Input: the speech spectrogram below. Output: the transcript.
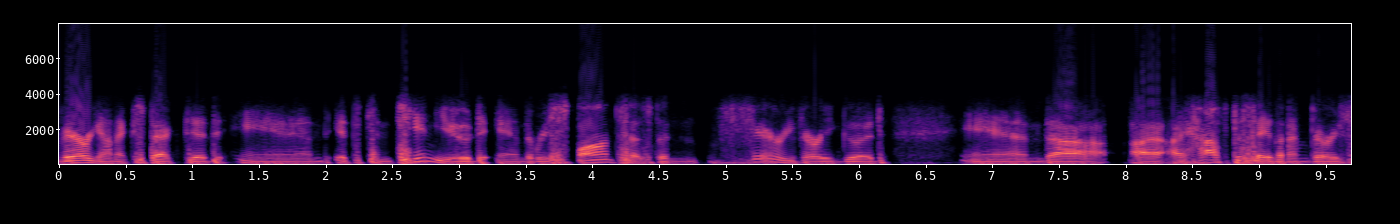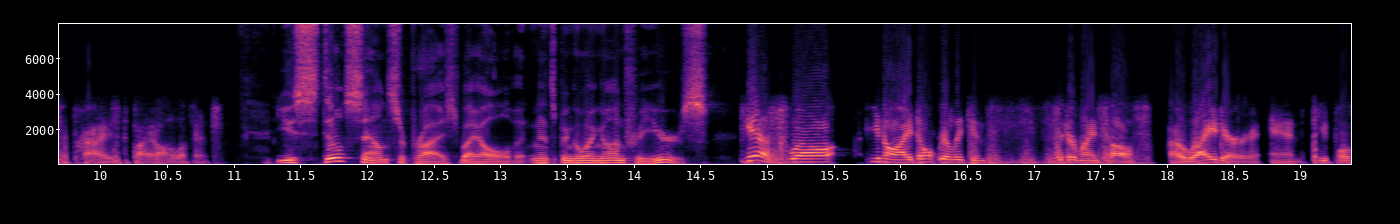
very unexpected, and it's continued, and the response has been very, very good. And uh, I, I have to say that I'm very surprised by all of it. You still sound surprised by all of it, and it's been going on for years. Yes, well, you know, I don't really consider myself a writer, and people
